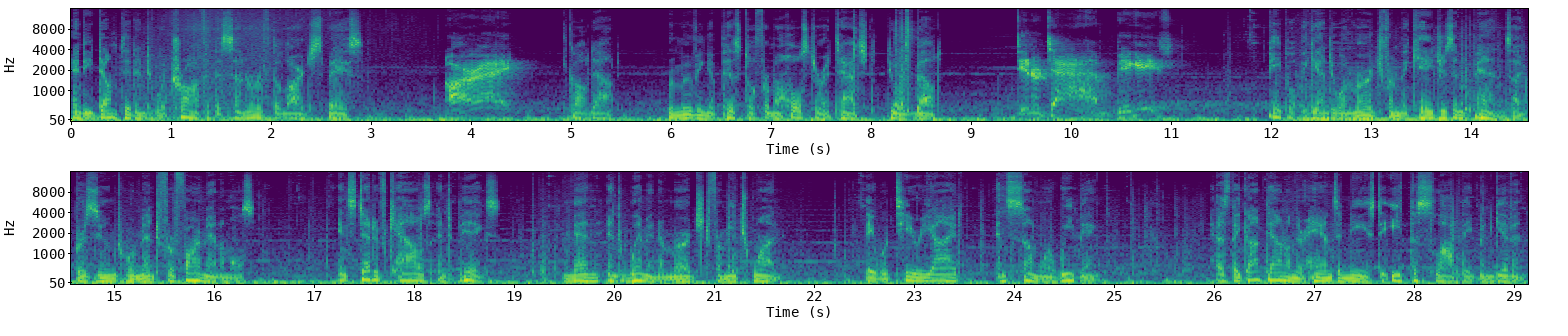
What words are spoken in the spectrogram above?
and he dumped it into a trough at the center of the large space. All right, He called out, removing a pistol from a holster attached to his belt. dinner time, piggies. People began to emerge from the cages and pens I'd presumed were meant for farm animals. Instead of cows and pigs, men and women emerged from each one. They were teary eyed, and some were weeping. As they got down on their hands and knees to eat the slop they'd been given,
